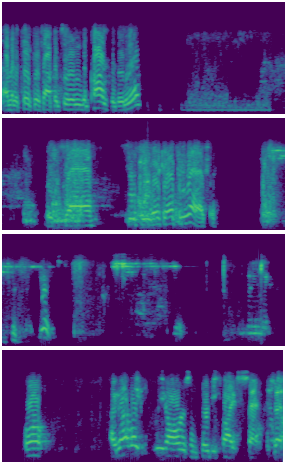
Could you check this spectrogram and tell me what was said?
I'm going to take this opportunity to pause the video. It's uh, seems to be working out pretty well, actually. Good. Well, I got like three dollars and thirty five cents. Is that?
